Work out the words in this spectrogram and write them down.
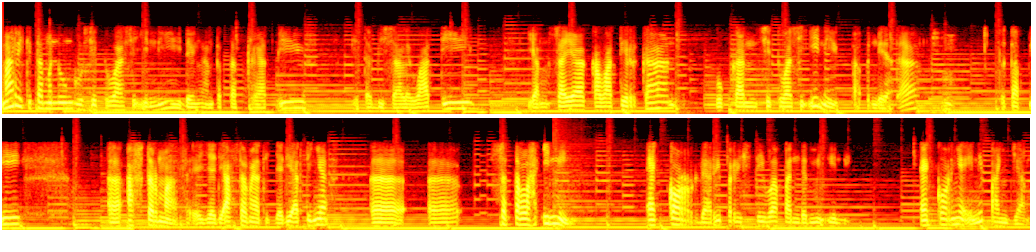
mari kita menunggu situasi ini dengan tetap kreatif, kita bisa lewati. Yang saya khawatirkan bukan situasi ini, Pak Pendeta, ya. tetapi uh, aftermath. Eh, jadi aftermath. Jadi artinya uh, uh, setelah ini ekor dari peristiwa pandemi ini. Ekornya ini panjang.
